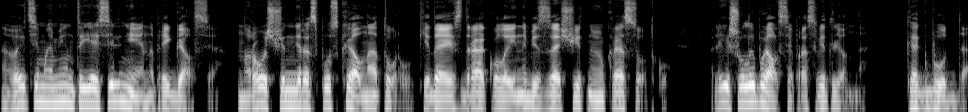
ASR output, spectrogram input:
В эти моменты я сильнее напрягался, но Рощин не распускал натуру, кидаясь Дракулой на беззащитную красотку, лишь улыбался просветленно, как Будда.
